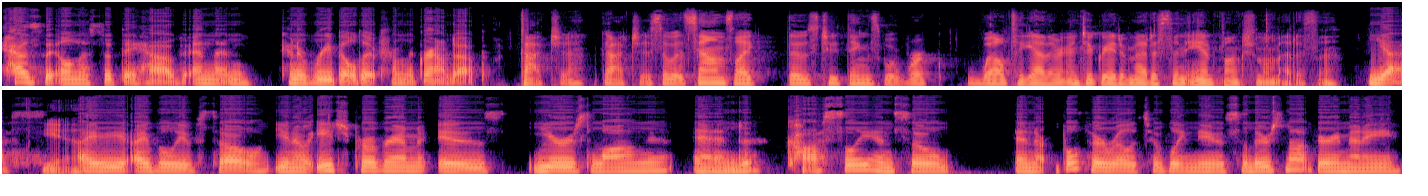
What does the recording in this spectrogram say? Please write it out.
has the illness that they have and then kind of rebuild it from the ground up. Gotcha. Gotcha. So it sounds like those two things would work well together integrative medicine and functional medicine. Yes. Yeah. I, I believe so. You know, each program is years long and costly. And so and both are relatively new. So there's not very many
